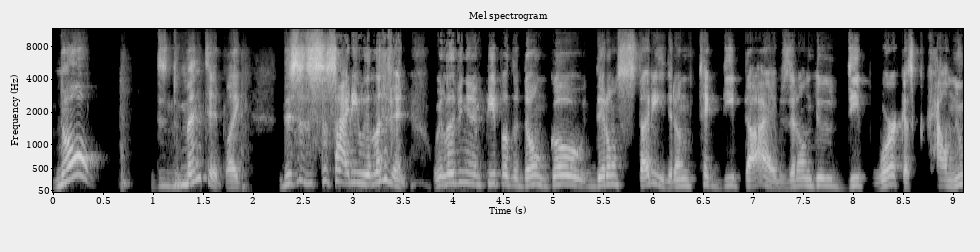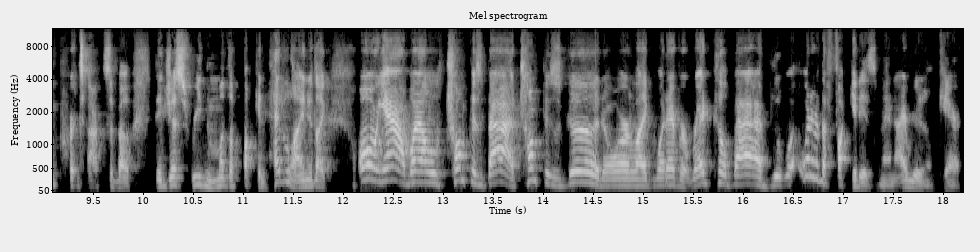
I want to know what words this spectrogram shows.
No, is demented. Like this is the society we live in. We're living in people that don't go, they don't study, they don't take deep dives, they don't do deep work, as Cal Newport talks about. They just read the motherfucking headline. It's like, oh yeah, well, Trump is bad, Trump is good, or like whatever, red pill bad, blue, whatever the fuck it is, man. I really don't care.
